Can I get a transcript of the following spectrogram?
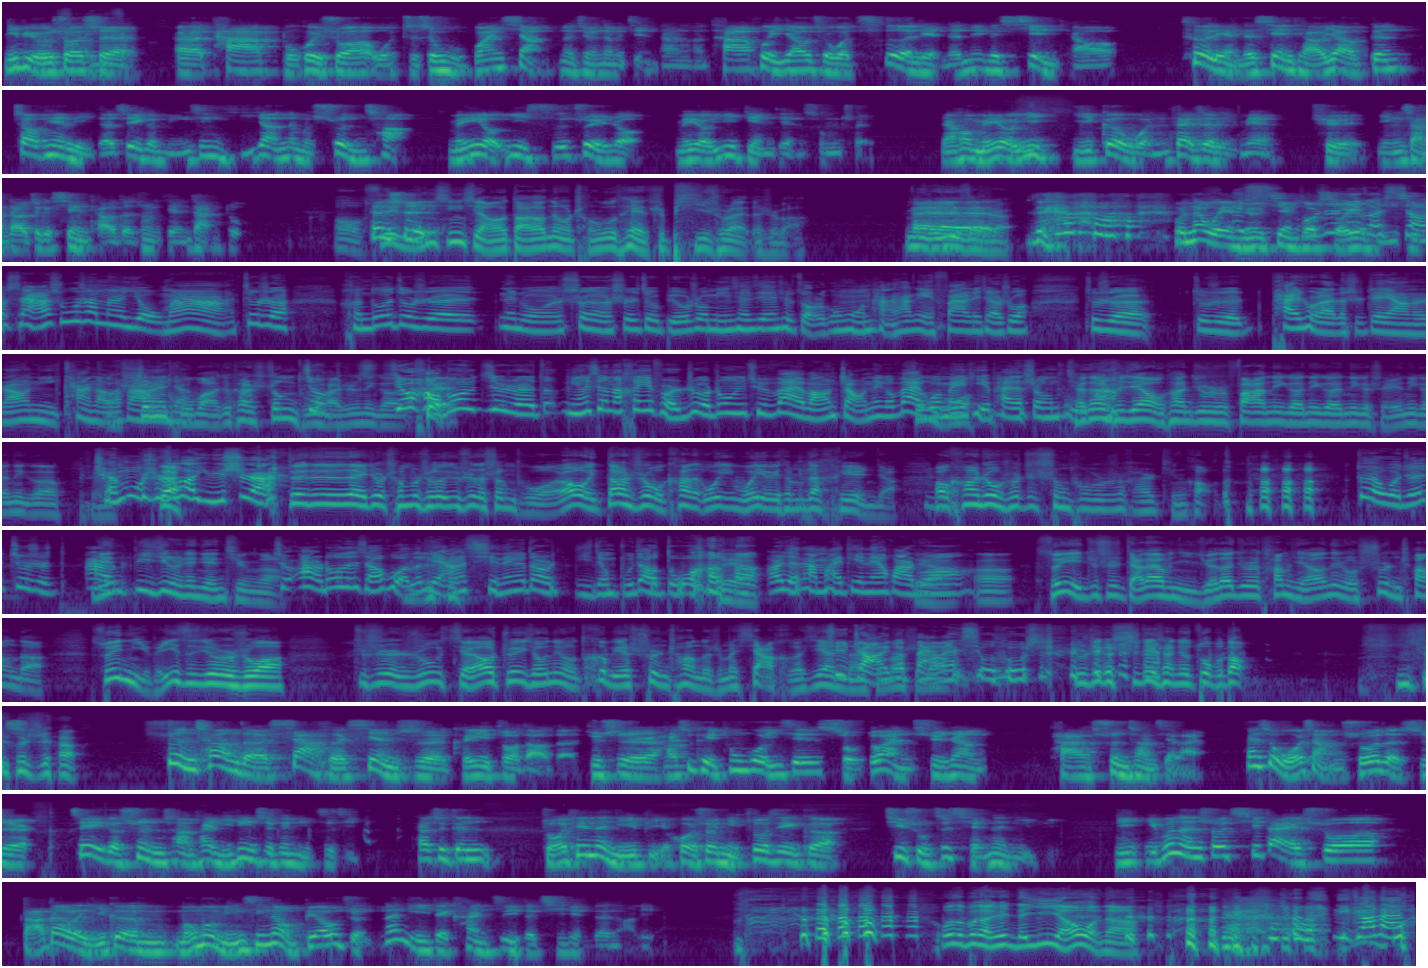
你比如说是。呃，他不会说我只是五官像，那就那么简单了。他会要求我侧脸的那个线条，侧脸的线条要跟照片里的这个明星一样那么顺畅，没有一丝赘肉，没有一点点松垂，然后没有一一个纹在这里面去影响到这个线条的这种延展度。哦，但是明星想要达到那种程度，他也是 P 出来的，是吧？你的意思是？我那我也没有见过。不是那个小啥书上面有嘛？就是很多就是那种摄影师，就比如说明星今天去走了公红毯，他给你发了一下说，就是。就是拍出来的是这样的，然后你看到的生图吧，就看生图还是那个，就好多就是明星的黑粉热衷于去外网找那个外国媒体拍的生图。前段时间我看就是发那个那个那个谁那个那个陈牧驰和于适，对对对对，就是陈牧驰和于适的生图。然后我当时我看我我以为他们在黑人家，然后我看完之后我说这生图不是还是挺好的。对，我觉得就是二，毕竟人家年轻啊，就二十多岁小伙子脸上 起那个痘已经不叫多了，而且他们还天天化妆。嗯，所以就是贾大夫，你觉得就是他们想要那种顺畅的，所以你的意思就是说，就是如想要追求那种特别顺畅的什么下颌线，去找一个百万修图师，就是这个世界上就做不到 是不是？顺畅的下颌线是可以做到的，就是还是可以通过一些手段去让它顺畅起来。但是我想说的是，这个顺畅它一定是跟你自己，它是跟昨天的你比，或者说你做这个技术之前的你比，你你不能说期待说达到了一个某某明星那种标准，那你得看你自己的起点在哪里。我怎么感觉你在阴阳我呢？你刚才，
